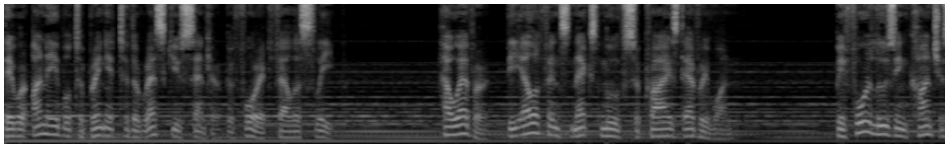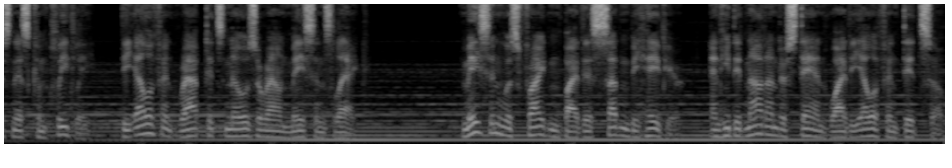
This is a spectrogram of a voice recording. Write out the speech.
they were unable to bring it to the rescue center before it fell asleep. However, the elephant's next move surprised everyone. Before losing consciousness completely, the elephant wrapped its nose around Mason's leg. Mason was frightened by this sudden behavior, and he did not understand why the elephant did so.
